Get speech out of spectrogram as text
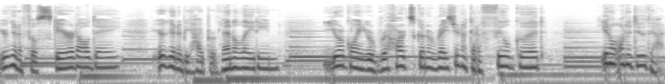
You're going to feel scared all day. You're going to be hyperventilating. You're going, your heart's going to race. You're not going to feel good. You don't want to do that.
